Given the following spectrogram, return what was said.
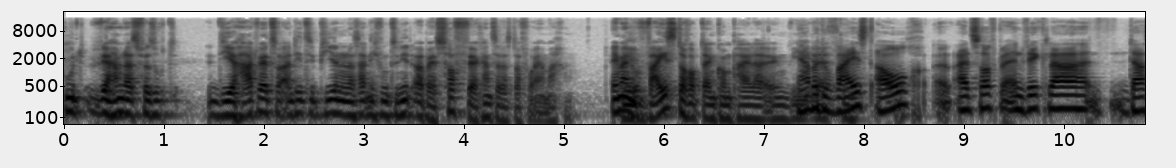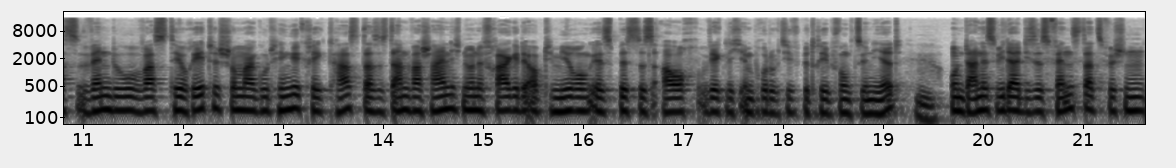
gut, wir haben das versucht, die Hardware zu antizipieren und das hat nicht funktioniert, aber bei Software kannst du das doch vorher machen. Ich meine, du weißt doch, ob dein Compiler irgendwie. Ja, aber du äh, weißt auch äh, als Softwareentwickler, dass wenn du was theoretisch schon mal gut hingekriegt hast, dass es dann wahrscheinlich nur eine Frage der Optimierung ist, bis es auch wirklich im Produktivbetrieb funktioniert. Hm. Und dann ist wieder dieses Fenster zwischen,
